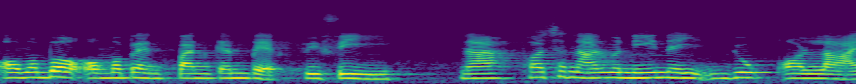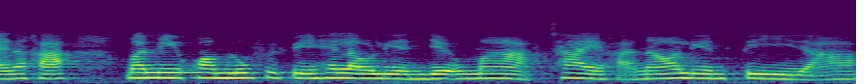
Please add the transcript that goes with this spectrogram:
ออกมาบอกออกมาแบ่งปันกันแบบฟรีๆนะเพราะฉะนั้นวันนี้ในยุคออนไลน์นะคะ มันมีความรู้ฟรีๆให้เราเรียนเยอะมากใช่ค่ะเนาะเรียนฟรีนะคะ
